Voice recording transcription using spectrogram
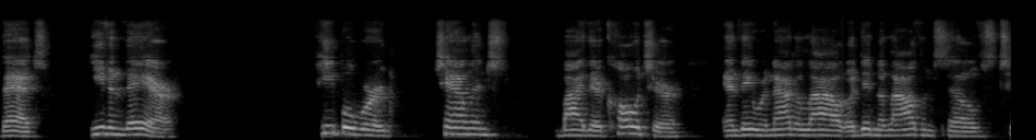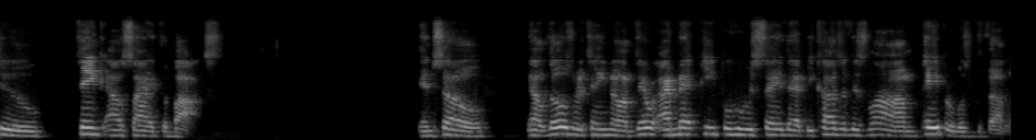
That even there, people were challenged by their culture and they were not allowed or didn't allow themselves to think outside the box. And so now those were things, you know, there were, I met people who would say that because of Islam, paper was developed.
